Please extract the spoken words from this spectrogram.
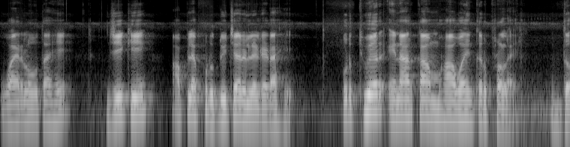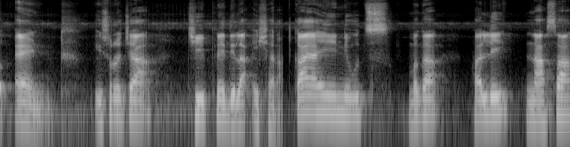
व्हायरल होत आहे. जी की आपल्या पृथ्वीच्या रिलेटेड आहे. पृथ्वीवर येणार का महाभयंकर प्रलय द एंड इस्रोच्या चीफने दिला इशारा. काय आहे ही न्यूज बघा हल्ली नासा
